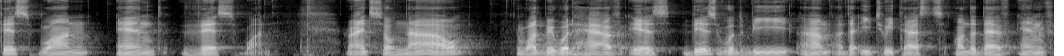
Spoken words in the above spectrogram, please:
this one, and this one, right? So now what we would have is this would be um, the E2E tests on the dev env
